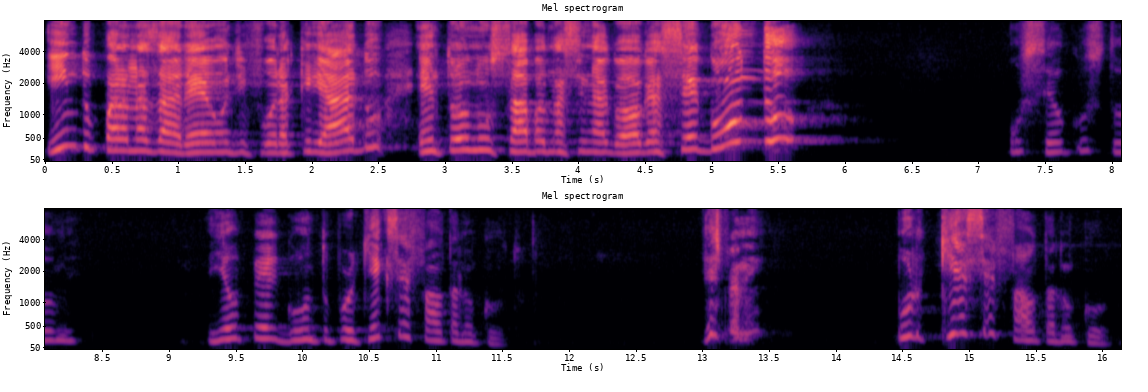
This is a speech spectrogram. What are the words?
Indo para Nazaré, onde fora criado, entrou no sábado na sinagoga, segundo o seu costume. E eu pergunto, por que, que você falta no culto? Diz para mim. Por que você falta no culto?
